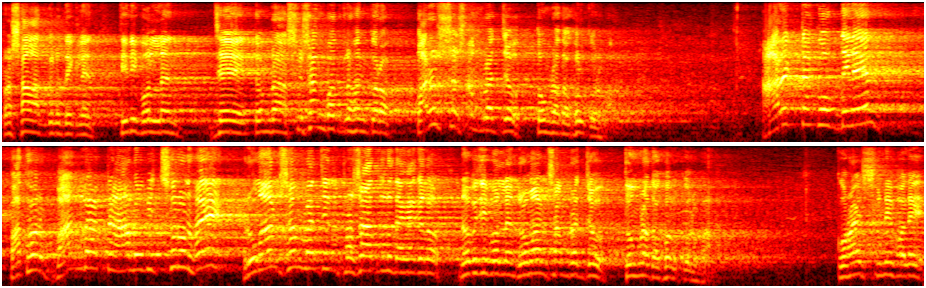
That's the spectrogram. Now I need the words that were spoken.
প্রসাদগুলো দেখলেন। তিনি বললেন যে, তোমরা সুসংবাদ গ্রহণ করো, পারস্য সাম্রাজ্য তোমরা দখল করবা আরেকটা কোপ দিলেন পাথর বাংলা একটা আলো বিচ্ছুরণ হয়ে রোমান সাম্রাজ্যের প্রসাদগুলো দেখা গেল। নবীজি বললেন, রোমান সাম্রাজ্য তোমরা দখল করবা। কোরআশ শুনে বলে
